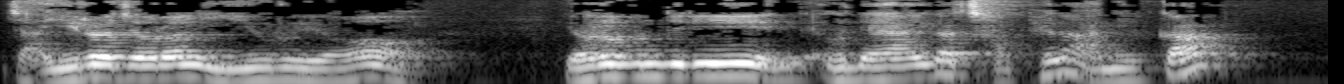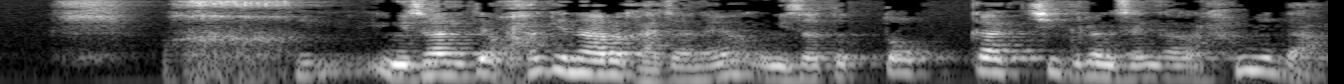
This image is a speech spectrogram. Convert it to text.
자 이러저러한 이유로요. 여러분들이 내 아이가 자폐가 아닐까? 아, 의사한테 확인하러 가잖아요. 의사도 똑같이 그런 생각을 합니다.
